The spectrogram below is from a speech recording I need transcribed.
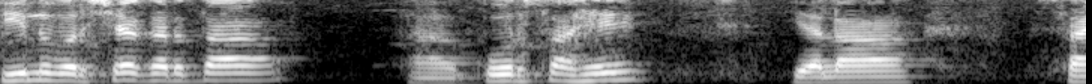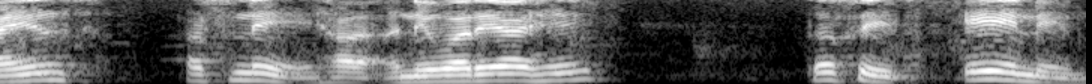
तीन वर्षाकरता कोर्स आहे. याला सायन्स असणे हा अनिवार्य आहे. तसेच ए एन एम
